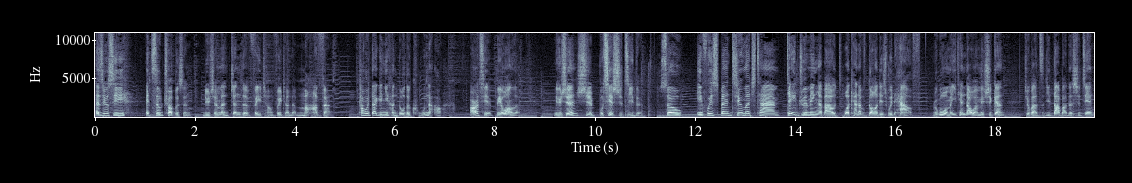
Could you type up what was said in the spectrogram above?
as you see。It's so troublesome，女神们真的非常非常的麻烦，它会带给你很多的苦恼，而且别忘了，女神是不切实际的。So if we spend too much time daydreaming about what kind of goddess we'd have，如果我们一天到晚没事干，就把自己大把的时间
